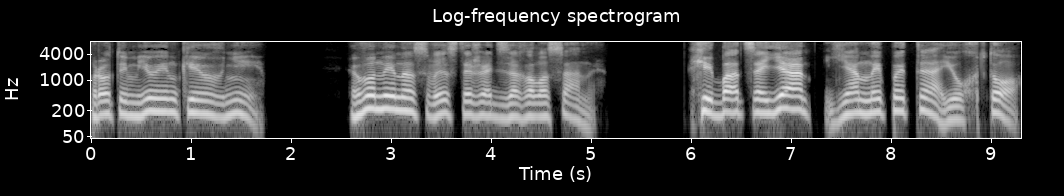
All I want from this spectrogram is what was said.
Проти Мюінків ні. Вони нас вистежать за голосами. Хіба це я? Я не питаю хто.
